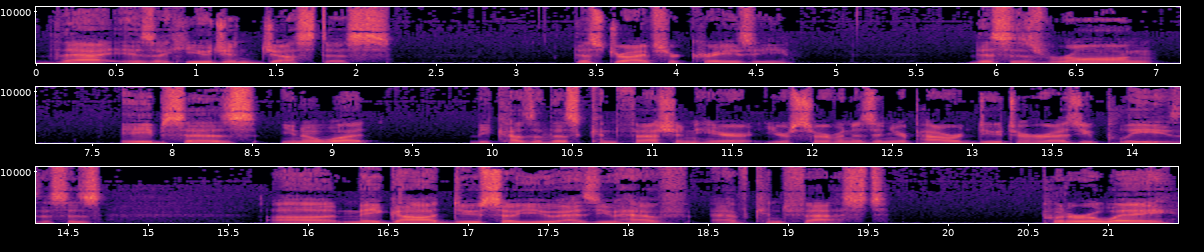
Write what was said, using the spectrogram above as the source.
that is a huge injustice. This drives her crazy. This is wrong. Abe says, you know what? because of this confession here, your servant is in your power. Do to her as you please. This is, uh, may God do so you as you have have confessed. Put her away.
